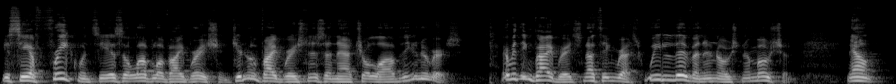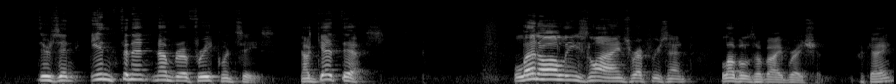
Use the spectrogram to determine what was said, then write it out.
You see, a frequency is a level of vibration. Do you know vibration is a natural law of the universe? Everything vibrates, nothing rests. We live in an ocean of motion. Now, there's an infinite number of frequencies. Now, get this. Let all these lines represent levels of vibration, okay?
